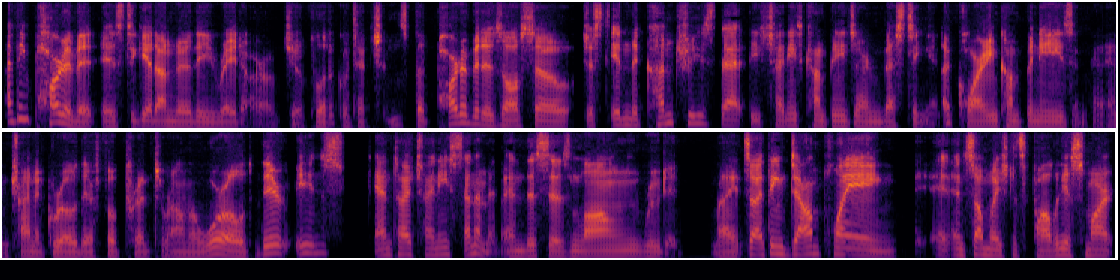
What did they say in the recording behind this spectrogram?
I think part of it is to get under the radar of geopolitical tensions, but part of it is also just in the countries that these Chinese companies are investing in, acquiring companies and, and trying to grow their footprint around the world. There is anti Chinese sentiment, and this is long rooted right? So I think downplaying in some ways it's probably a smart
